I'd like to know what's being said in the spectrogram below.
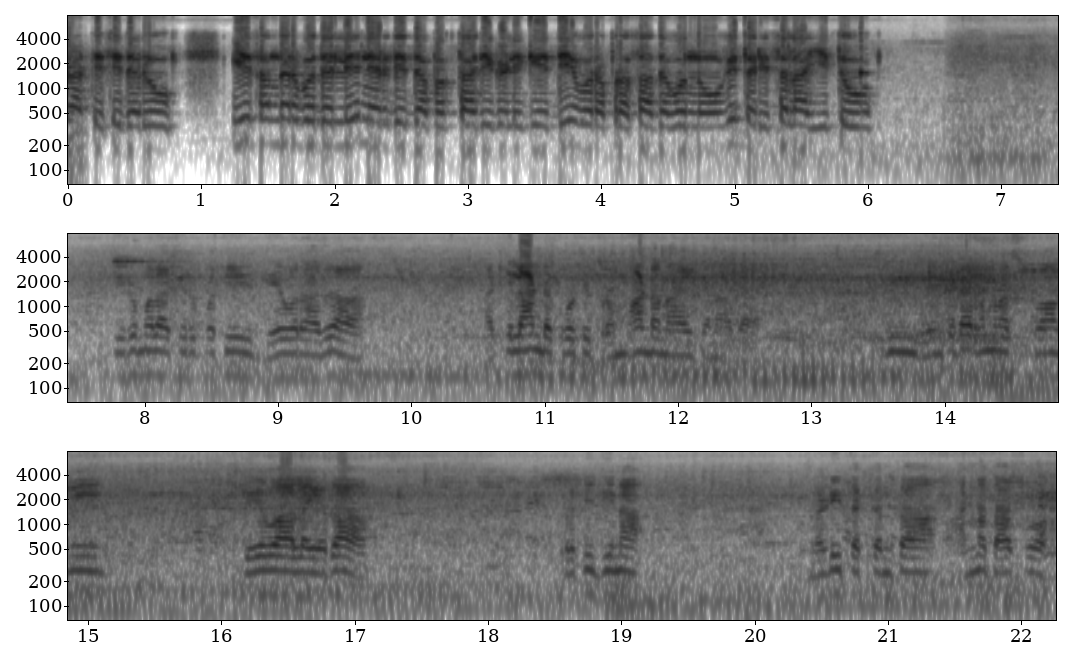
ಪ್ರಾರ್ಥಿಸಿದರು. ಈ ಸಂದರ್ಭದಲ್ಲಿ ನೆರೆದಿದ್ದ ಭಕ್ತಾದಿಗಳಿಗೆ ದೇವರ ಪ್ರಸಾದವನ್ನು ವಿತರಿಸಲಾಯಿತು. ತಿರುಮಲ ತಿರುಪತಿ ದೇವರಾದ ಅಖಿಲಾಂಡ ಕೋಟಿ ಬ್ರಹ್ಮಾಂಡ ನಾಯಕನಾದ ಶ್ರೀ ವೆಂಕಟರಮಣ ಸ್ವಾಮಿ ದೇವಾಲಯದ ಪ್ರತಿದಿನ ನಡೀತಕ್ಕಂಥ ಅನ್ನದಾಸೋಹ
